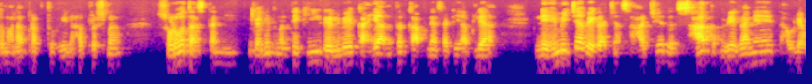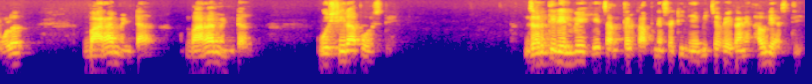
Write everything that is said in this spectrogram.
तुम्हाला प्राप्त होईल. हा प्रश्न सोडवत असताना गणित म्हणते की रेल्वे काही अंतर कापण्यासाठी आपल्या नेहमीच्या वेगाच्या सहा सात वेगाने धावल्यामुळं बारा मिनिटा बारा मिनिटं उशिरा पोहोचते. जर ती रेल्वे हेच अंतर कापण्यासाठी नेहमीच्या वेगाने धावली असती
